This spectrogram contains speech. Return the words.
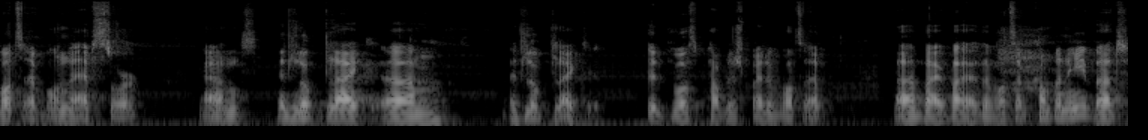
WhatsApp on the App Store, and it looked like um, it looked like it was published by the WhatsApp uh, by, by the WhatsApp company, but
